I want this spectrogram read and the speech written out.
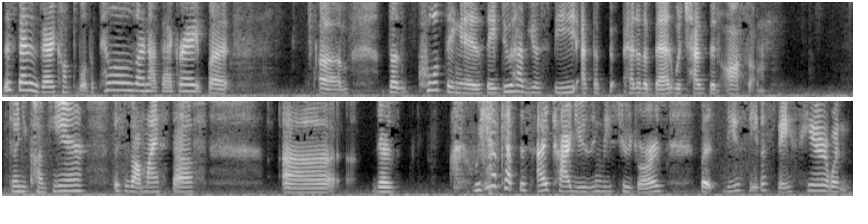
This bed is very comfortable. The pillows are not that great, but um, the cool thing is they do have USB at the head of the bed, which has been awesome. Then you come here. This is all my stuff. Uh, there's, we have kept this, I tried using these two drawers, but do you see the space here? When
